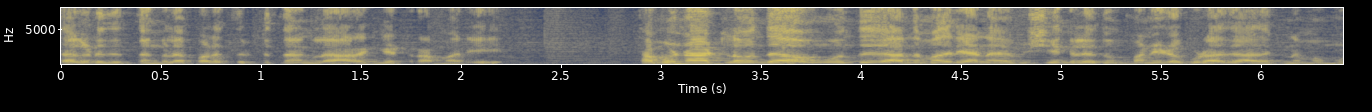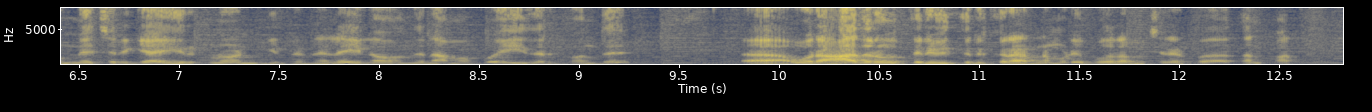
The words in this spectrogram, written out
தகுடு திட்டங்களை பல திட்டத்தங்களை அரங்கேற்ற மாதிரி தமிழ்நாட்டில் வந்து அவங்க வந்து அந்த மாதிரியான விஷயங்கள் எதுவும் பண்ணிடக்கூடாது. அதுக்கு நம்ம முன்னெச்சரிக்கையாக இருக்கணும் என்கின்ற நிலையிலும் வந்து நாம போய் இதற்கு வந்து ஒரு ஆதரவு தெரிவித்திருக்கிறார் நம்முடைய முதலமைச்சர் என்பதை தான் பார்க்கணும்.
